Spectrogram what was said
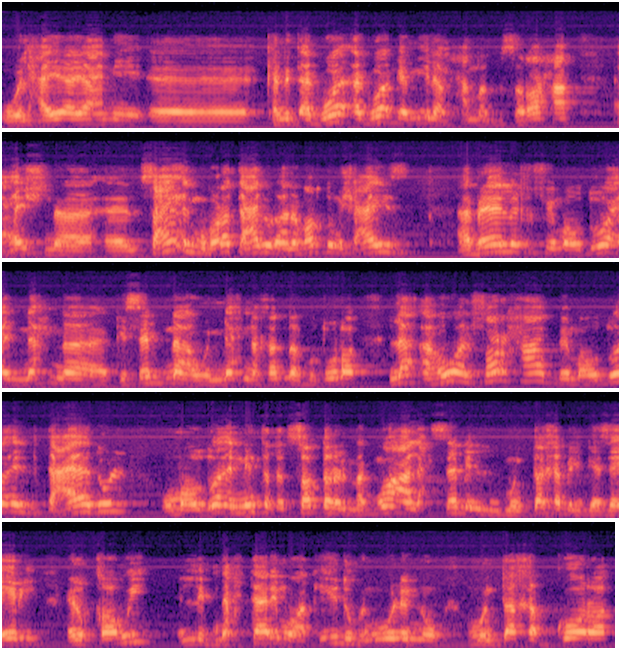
والحقيقة يعني كانت أجواء أجواء جميلة محمد بصراحة. عشنا صحيح المباراة تعادل أنا برضو مش عايز أبالغ في موضوع إن إحنا كسبنا أو إن إحنا خدنا البطولة. لا هو الفرحة بموضوع التعادل وموضوع إن أنت تتصدر المجموعة على حساب المنتخب الجزائري القوي اللي بنحترمه أكيد وبنقول إنه منتخب كورة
